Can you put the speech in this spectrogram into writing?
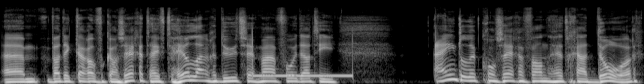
Ehm, wat ik daarover kan zeggen, het heeft heel lang geduurd, zeg maar, voordat hij eindelijk kon zeggen van het gaat door.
